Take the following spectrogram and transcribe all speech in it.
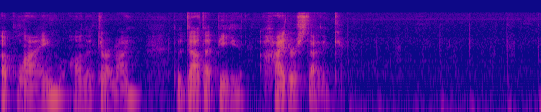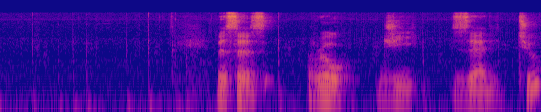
applying on the turbine, the delta P hydrostatic, This is rho g z2,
